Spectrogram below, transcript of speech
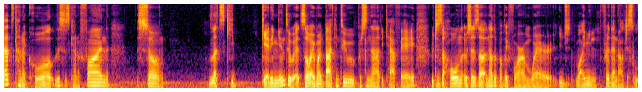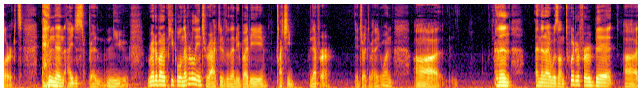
that's kind of cool. This is kind of fun. So let's keep getting into it. So I went back into Personality Cafe, which is a whole, which is another public forum where you, just, well, I mean, for then I just lurked, and then I just read new, read about. People never really interacted with anybody. Actually, never interacted with anyone. Uh, and then and then I was on Twitter for a bit. Uh,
